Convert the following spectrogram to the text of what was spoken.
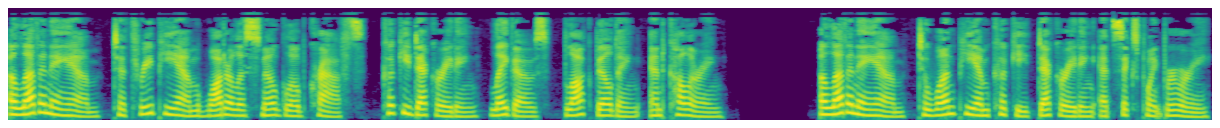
11 a.m. to 3 p.m. Waterless snow globe crafts, cookie decorating, Legos, block building, and coloring. 11 a.m. to 1 p.m. Cookie decorating at Sixpoint Brewery.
